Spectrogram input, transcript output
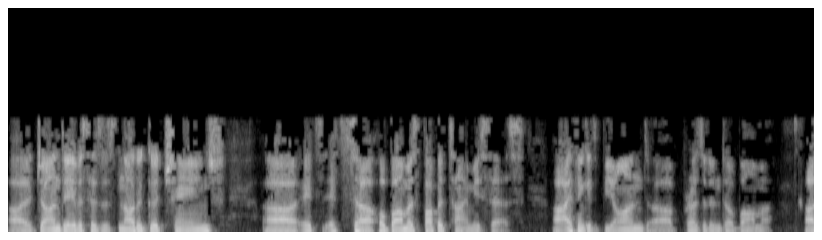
Uh, John Davis says it's not a good change. Uh, it's it's uh, Obama's puppet time. He says. I think it's beyond President Obama. Uh,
